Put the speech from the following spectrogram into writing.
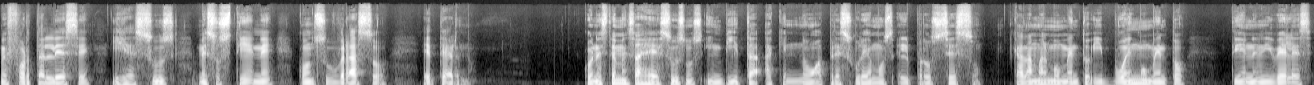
me fortalece y Jesús me sostiene con su brazo eterno. Con este mensaje Jesús nos invita a que no apresuremos el proceso. Cada mal momento y buen momento tiene niveles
